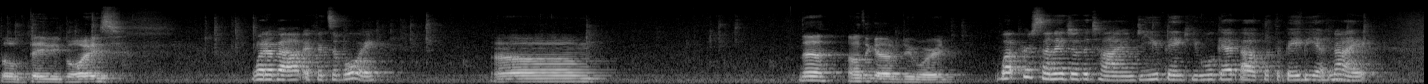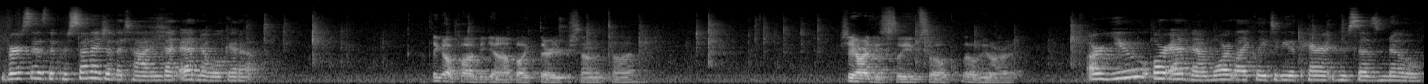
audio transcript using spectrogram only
little baby boys. What about if it's a boy? Um, nah, I don't think I would be worried. What percentage of the time do you think you will get up with the baby at night versus the percentage of the time that Edna will get up? I think I'll probably be getting up like 30% of the time. She hardly sleeps, so that'll be alright. Are you or Edna more likely to be the parent who says no?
